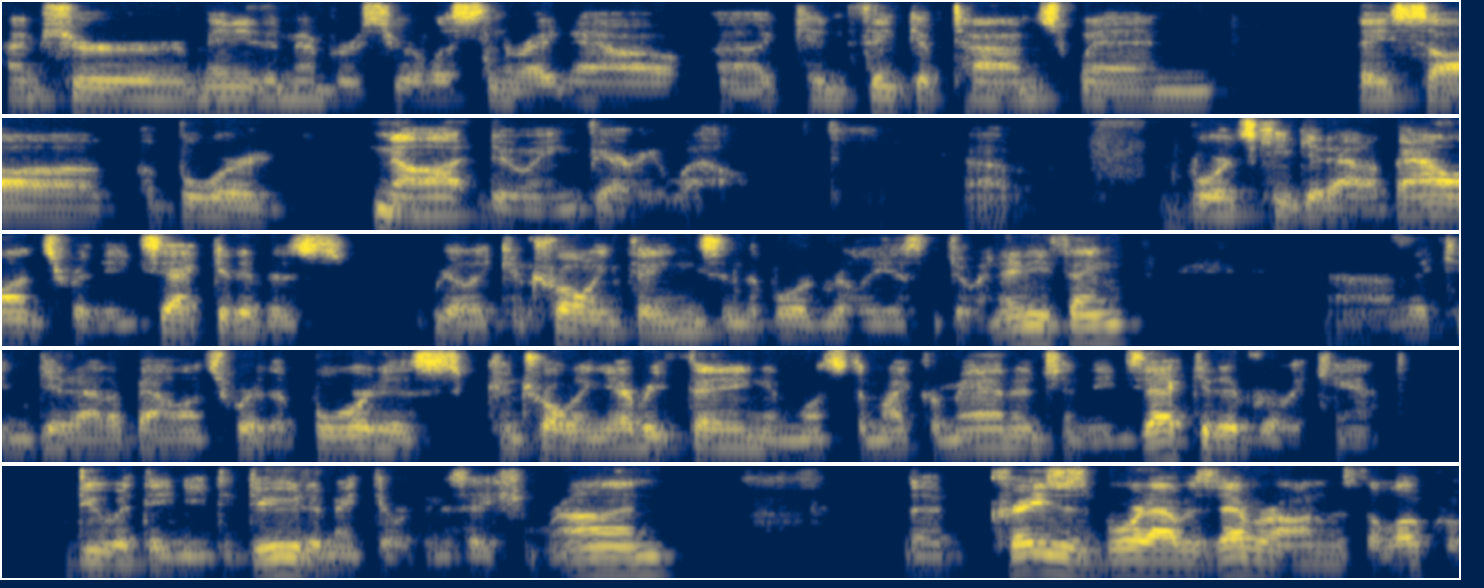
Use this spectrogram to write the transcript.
I'm sure many of the members who are listening right now uh, can think of times when they saw a board not doing very well. Uh, boards can get out of balance where the executive is really controlling things and the board really isn't doing anything. Uh, they can get out of balance where the board is controlling everything and wants to micromanage, and the executive really can't do what they need to do to make the organization run. The craziest board I was ever on was the local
